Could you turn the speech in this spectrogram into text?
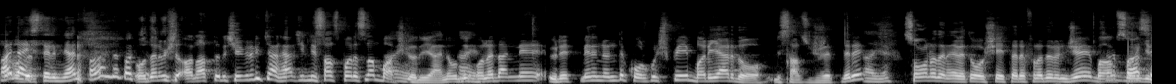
hala isterim yani falan da bak. O dönem işte anahtarı çevirirken her şey lisans parasından başlıyordu yani. O, Aynen. o nedenle üretmenin önünde korkunç bir bariyerdi o lisans ücretleri. Aynen. Sonradan evet o şey tarafına dönünce bağımsız oyun girişleri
